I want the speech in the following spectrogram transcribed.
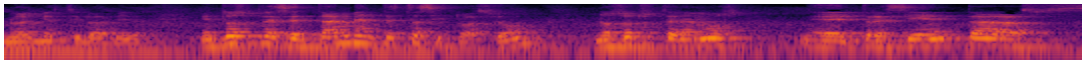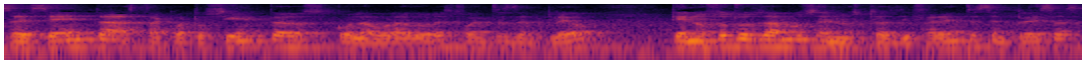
No es mi estilo de vida. Entonces, presentarme ante esta situación, nosotros tenemos 360 eh, hasta 400 colaboradores, fuentes de empleo, que nosotros damos en nuestras diferentes empresas.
